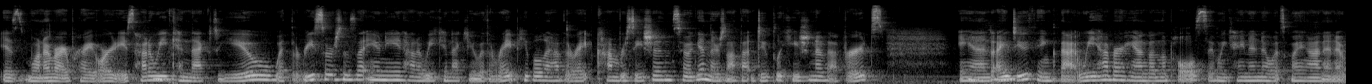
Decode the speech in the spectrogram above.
is one of our priorities. How do we connect you with the resources that you need? How do we connect you with the right people to have the right conversation? So, again, there's not that duplication of efforts. And mm-hmm. I do think that we have our hand on the pulse and we kind of know what's going on in a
